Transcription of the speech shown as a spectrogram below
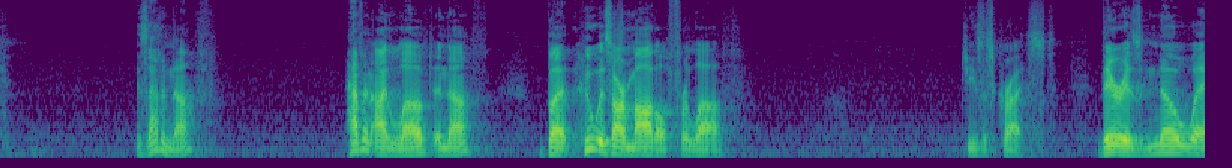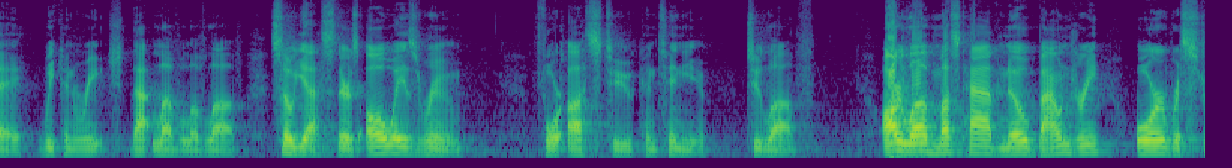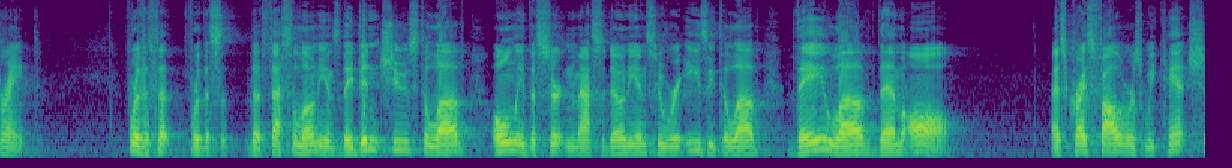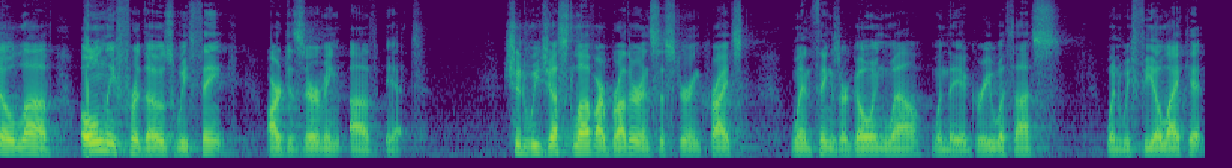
Is that enough? Haven't I loved enough? But who is our model for love? Jesus Christ. There is no way we can reach that level of love. So, yes, there's always room for us to continue to love. Our love must have no boundary or restraint. For the, for the, the Thessalonians, they didn't choose to love only the certain Macedonians who were easy to love, they loved them all. As Christ followers, we can't show love only for those we think are deserving of it. Should we just love our brother and sister in Christ when things are going well, when they agree with us, when we feel like it?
